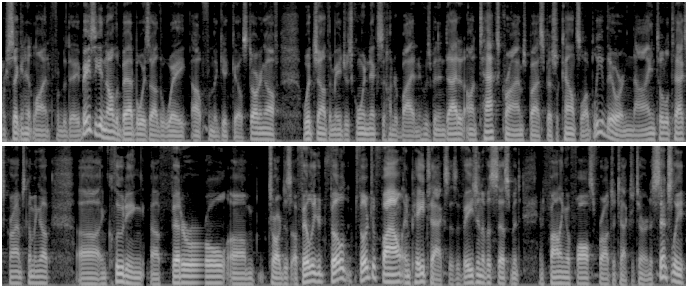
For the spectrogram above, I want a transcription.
our second headline from the day. Basically, getting all the bad boys out of the way out from the get go. Starting off with Jonathan Majors going next to Hunter Biden, who's been indicted on tax crimes by a special counsel. I believe there are nine total tax crimes coming up, uh, including uh, federal um, charges of failure, failure, failure to file and pay taxes, evasion of assessment, and filing a false fraudulent tax return. Essentially,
